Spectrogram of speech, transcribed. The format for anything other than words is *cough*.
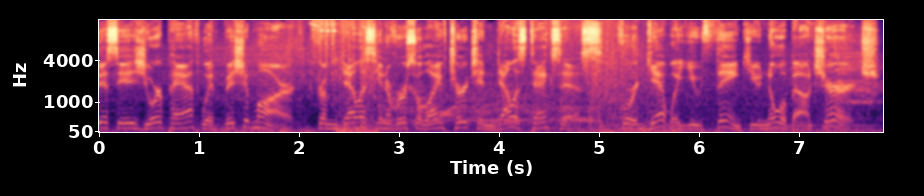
This is Your Path with Bishop Mark from Dallas Universal Life Church in Dallas, Texas. Forget what you think you know about church.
